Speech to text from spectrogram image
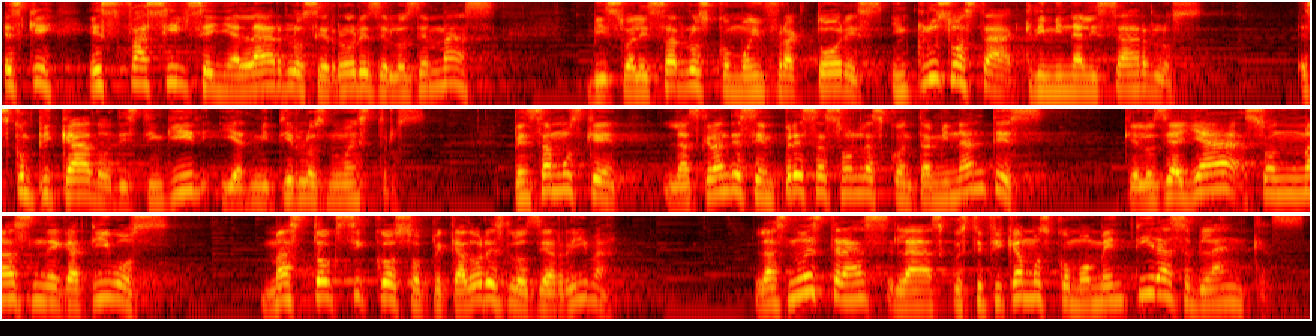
Es que es fácil señalar los errores de los demás, visualizarlos como infractores, incluso hasta criminalizarlos. Es complicado distinguir y admitir los nuestros. Pensamos que las grandes empresas son las contaminantes, que los de allá son más negativos, más tóxicos o pecadores los de arriba. Las nuestras las justificamos como mentiras blancas.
